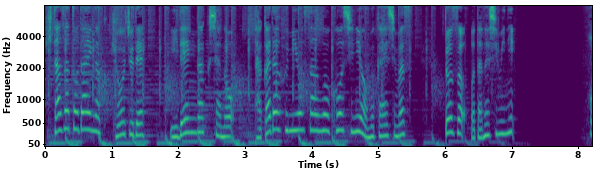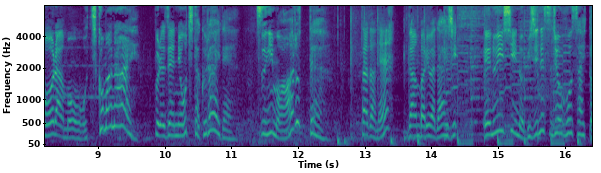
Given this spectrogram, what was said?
北里大学教授で遺伝学者の高田文夫さんを講師にお迎えします。どうぞお楽しみに。ほらもう落ち込まない。プレゼンに落ちたくらいで。次もあるって。ただね頑張りは大事。NEC のビジネス情報サイト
